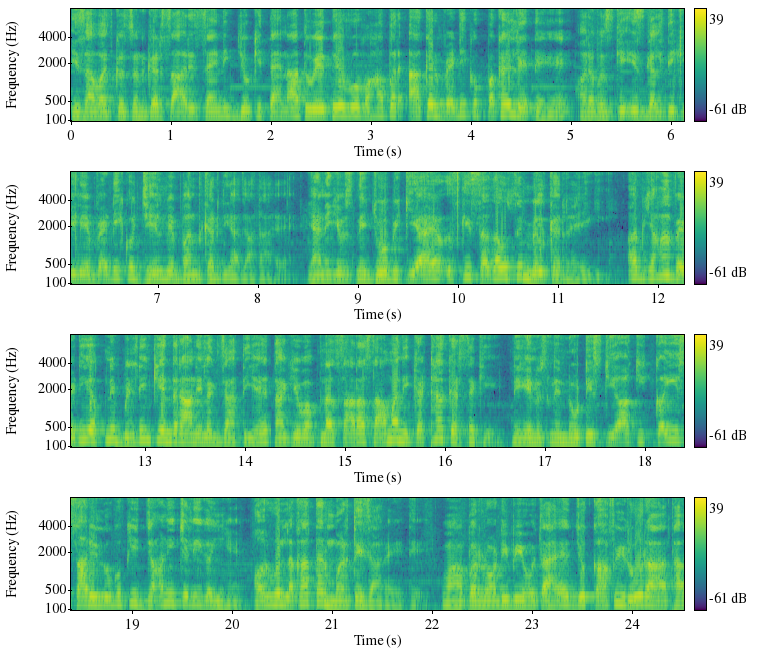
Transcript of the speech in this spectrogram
इस आवाज़ को सुनकर सारे सैनिक जो की तैनात हुए थे, वो वहाँ पर आकर वेडी को पकड़ लेते हैं और अब उसकी इस गलती के लिए वेडी को जेल में बंद कर दिया जाता है। यानी कि उसने जो भी किया है, उसकी सजा उसे मिलकर रहेगी। अब यहाँ वेडी अपने बिल्डिंग के अंदर आने लग जाती है ताकि वो अपना सारा सामान इकट्ठा कर सके। लेकिन उसने नोटिस किया कि कई सारे लोगों की जानी चली गई हैं और वो लगातार मरते जा रहे थे। वहाँ पर रॉडी भी होता है जो काफ़ी रो रहा था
